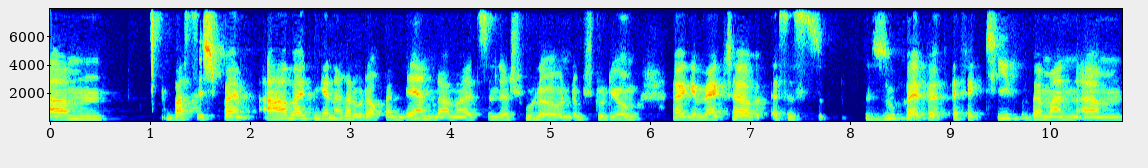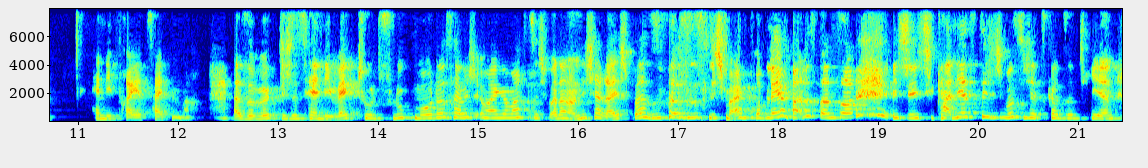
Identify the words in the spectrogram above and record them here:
Ähm, was ich beim Arbeiten generell oder auch beim Lernen damals in der Schule und im Studium äh, gemerkt habe, es ist super effektiv, wenn man ähm, handyfreie Zeiten macht. Also wirklich das Handy wegtut. Flugmodus habe ich immer gemacht. Ja. Ich war dann auch nicht erreichbar. Das ist nicht mein Problem. War das dann so? Ich, ich kann jetzt nicht, ich muss mich jetzt konzentrieren.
